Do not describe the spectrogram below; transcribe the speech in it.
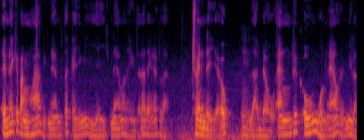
em thấy cái văn hóa Việt Nam tất cả những cái gì Việt Nam là hiện tại nó đang rất là trendy ở úc. Ừ. là đồ ăn thức uống quần áo rồi như là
